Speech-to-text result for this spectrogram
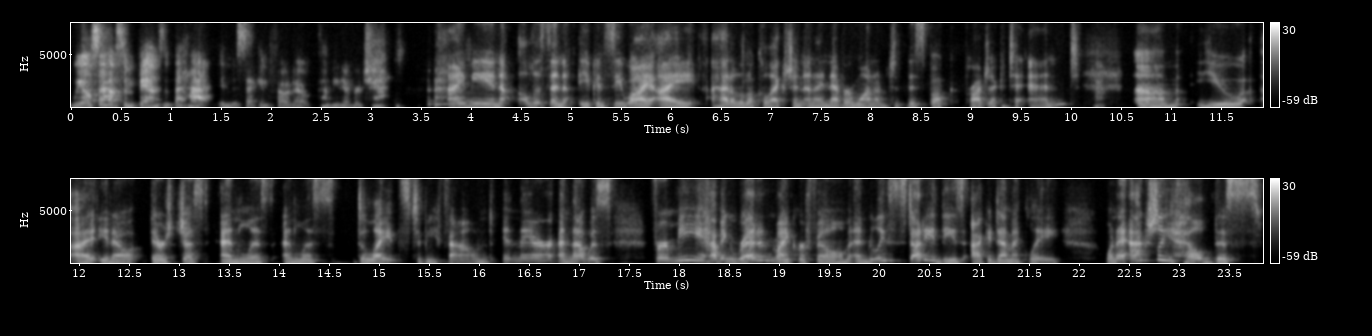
We also have some fans with the hat in the second photo coming over chat. I mean, listen, you can see why I had a little collection and I never wanted this book project to end. Um, you, I, you know, there's just endless, endless delights to be found in there. And that was for me, having read in microfilm and really studied these academically, when I actually held this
